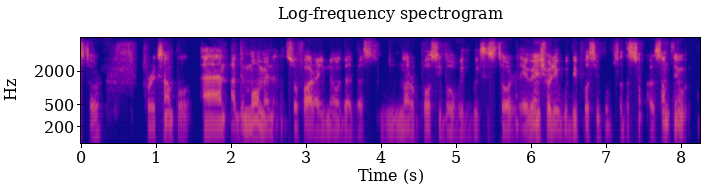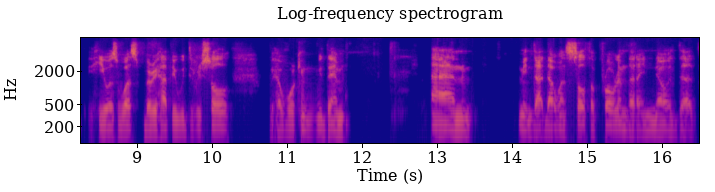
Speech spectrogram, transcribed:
store, for example. And at the moment, so far, I know that that's not possible with Wix store. Eventually, it would be possible. So that's uh, something he was was very happy with the result. We have working with them, and I mean that that one solved a problem that I know that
